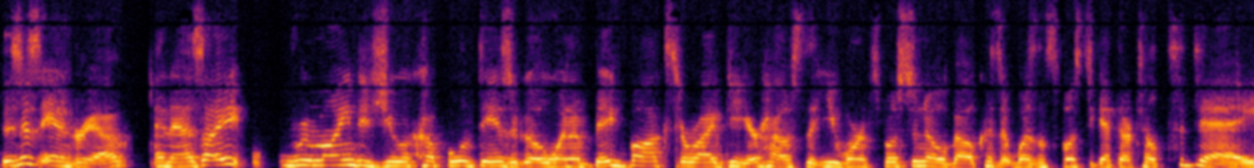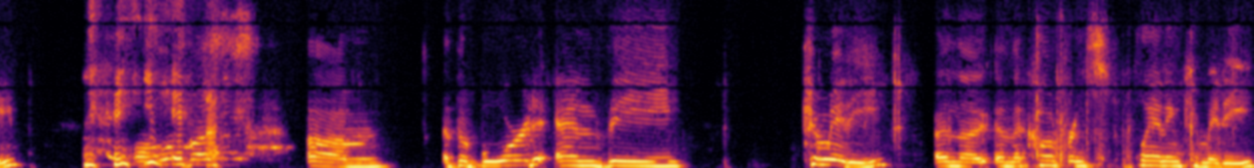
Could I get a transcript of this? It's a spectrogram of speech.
this is Andrea. And as I reminded you a couple of days ago when a big box arrived at your house that you weren't supposed to know about because it wasn't supposed to get there till today, all of us, um, the board and the committee and the and the conference planning committee,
